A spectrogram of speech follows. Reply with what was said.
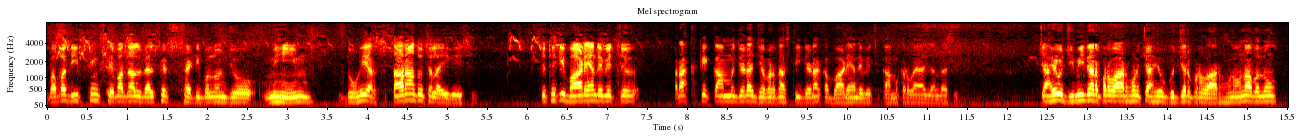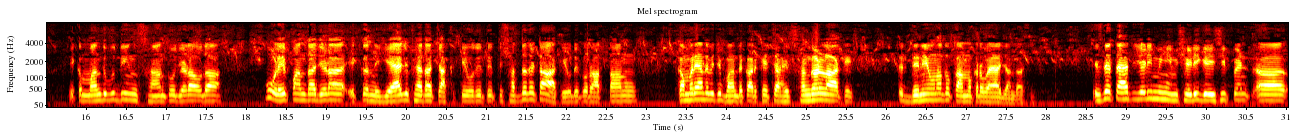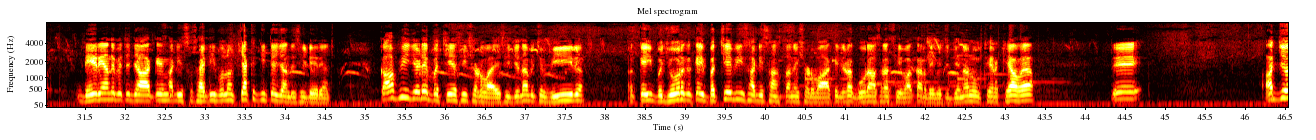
ਬਾਬਾ ਦੀਪ ਸਿੰਘ ਸੇਵਾ ਦਲ ਵੈਲਫੇਅਰ ਸੁਸਾਇਟੀ ਵੱਲੋਂ ਜੋ ਮੁਹਿੰਮ 2017 ਤੋਂ ਚਲਾਈ ਗਈ ਸੀ ਜਿੱਥੇ ਕਿ ਬਾੜਿਆਂ ਦੇ ਵਿੱਚ ਰੱਖ ਕੇ ਕੰਮ ਜਿਹੜਾ ਜ਼ਬਰਦਸਤੀ ਜਿਹੜਾ ਕਬਾੜਿਆਂ ਦੇ ਵਿੱਚ ਕੰਮ ਕਰਵਾਇਆ ਜਾਂਦਾ ਸੀ। ਚਾਹੇ ਉਹ ਜ਼ਿਮੀਂਦਾਰ ਪਰਿਵਾਰ ਹੋਣ ਚਾਹੇ ਉਹ ਗੁੱਜਰ ਪਰਿਵਾਰ ਹੋਣ ਉਹਨਾਂ ਵੱਲੋਂ ਇੱਕ ਮੰਦਬੁੱਧੀ ਇਨਸਾਨ ਤੋਂ ਜਿਹੜਾ ਉਹਦਾ ਭੋਲੇਪਨ ਦਾ ਜਿਹੜਾ ਇੱਕ ਨਜਾਇਜ਼ ਫਾਇਦਾ ਚੱਕ ਕੇ ਉਹਦੇ ਤੇ ਤਸ਼ੱਦਦ ਢਾ ਕੇ ਉਹਦੇ ਕੋਲ ਰਾਤਾਂ ਨੂੰ ਕਮਰਿਆਂ ਦੇ ਵਿੱਚ ਬੰਦ ਕਰਕੇ ਚਾਹੇ ਸੰਗਲ ਲਾ ਕੇ ਤੇ ਦਿਨੇ ਉਹਨਾਂ ਤੋਂ ਕੰਮ ਕਰਵਾਇਆ ਜਾਂਦਾ ਸੀ। ਇਸ ਦੇ ਤਹਿਤ ਜਿਹੜੀ ਮੁਹਿੰਮ ਛੇੜੀ ਗਈ ਸੀ ਪਿੰਡ ਅਹ, ਡੇਰਿਆਂ ਦੇ ਵਿੱਚ ਜਾ ਕੇ ਸਾਡੀ ਸੁਸਾਇਟੀ ਵੱਲੋਂ ਚੈੱਕ ਕੀਤੇ ਜਾਂਦੇ ਸੀ ਡੇਰਿਆਂ 'ਚ। ਕਾਫੀ ਜਿਹੜੇ ਬੱਚੇ ਅਸੀਂ ਛਡਵਾਏ ਸੀ ਜਿਨ੍ਹਾਂ ਵਿੱਚ ਵੀਰ ਕਈ ਬਜ਼ੁਰਗ ਕਈ ਬੱਚੇ ਵੀ ਸਾਡੀ ਸੰਸਥਾ ਨੇ ਛਡਵਾ ਕੇ ਜਿਹੜਾ ਗੋਰਾ ਆਸਰਾ ਸੇਵਾ ਘਰ ਦੇ ਵਿੱਚ ਜਿਨ੍ਹਾਂ ਨੂੰ ਉੱਥੇ ਰੱਖਿਆ ਹੋਇਆ। ਤੇ ਅੱਜ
